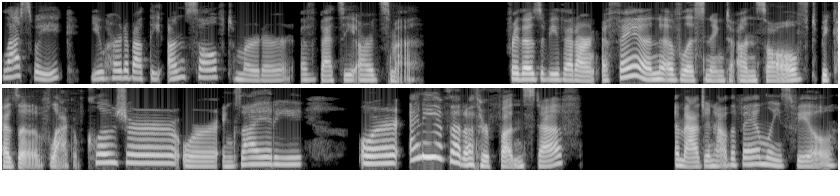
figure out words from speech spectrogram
Last week, you heard about the unsolved murder of Betsy Aardsma. For those of you that aren't a fan of listening to Unsolved because of lack of closure or anxiety or any of that other fun stuff, Imagine how the families feel.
